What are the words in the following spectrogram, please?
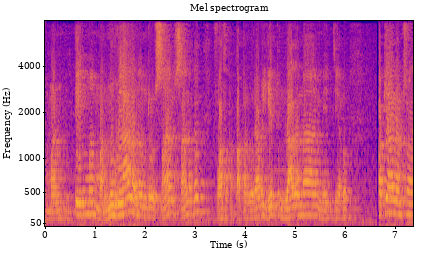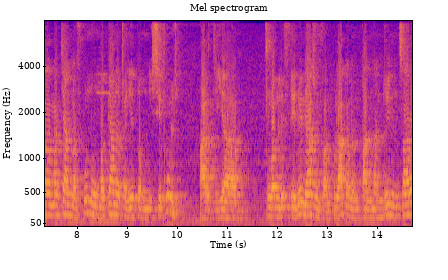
mantelma, manoro lalana an'ireo zandry, zanaka vao afaka bakalorea hoe eto ny lalana mety hanao. Mpampianatra matihanina avokoa no mampianatra eto amin'ny sekoly ary dia. Tonga amin'ilay fiteny hoe ny hazo mivanoko lakana, ny tany nanirininy tsara.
